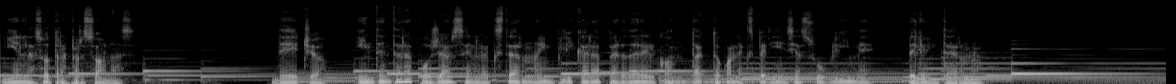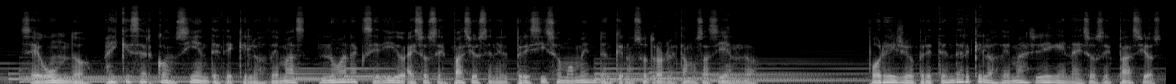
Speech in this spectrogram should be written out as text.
ni en las otras personas. De hecho, intentar apoyarse en lo externo implicará perder el contacto con la experiencia sublime de lo interno. Segundo, hay que ser conscientes de que los demás no han accedido a esos espacios en el preciso momento en que nosotros lo estamos haciendo. Por ello, pretender que los demás lleguen a esos espacios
